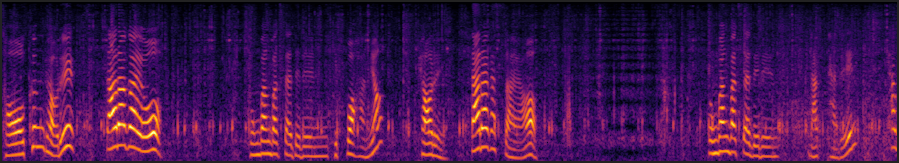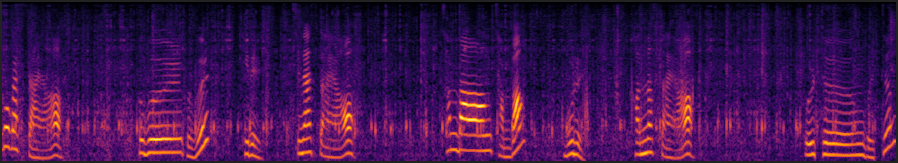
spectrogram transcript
저 큰 별을 따라가요. 동방 박사들은 기뻐하며 별을 따라갔어요. 동방 박사들은 낙타를 타고 갔어요. 구불구불 길을 지났어요. 첨벙첨벙 물을 건넜어요. 울퉁불퉁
